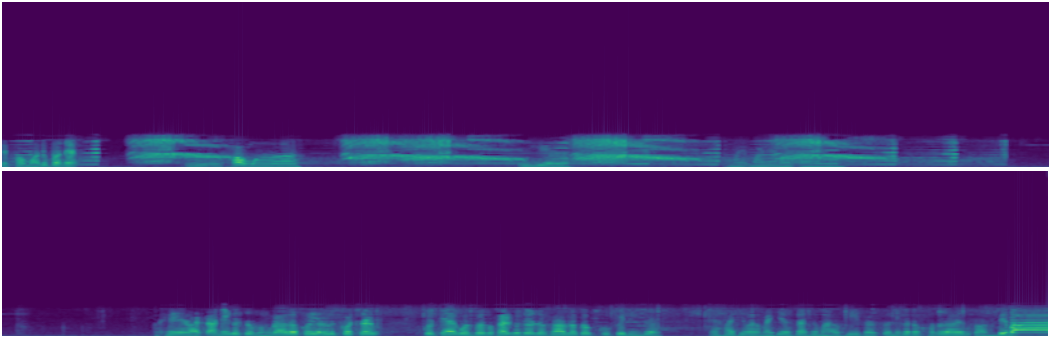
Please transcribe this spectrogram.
จะเข้ามาหรือเปล่าเนี่ยเข้ามาอุ้ยเยแล้วไม่ไม่ไม่ไม่ไม่โอเครายการนี้ก็จบลงแล้วแล้วก็อย่าลืมกดแชร์กดแชร์กดซับสไครต์กันด้วยนะครับแล้วก็กดกระดิ่งด้วยถ้ใครที่มาใหม่ที่เราสร้างขึ้นมาโอเคแต่ตอนนี้ก็ต้องขอลาไปก่อนบ๊ายบาย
